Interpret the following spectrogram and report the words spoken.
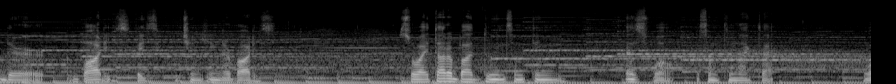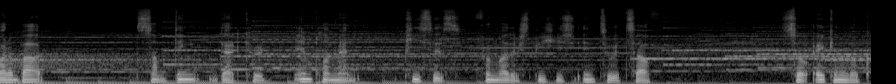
their bodies, basically changing their bodies. So I thought about doing something as well, something like that. What about something that could implement pieces from other species into itself so it can look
